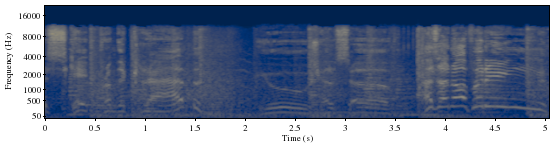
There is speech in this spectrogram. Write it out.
Escape from the crab. You shall serve as an offering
